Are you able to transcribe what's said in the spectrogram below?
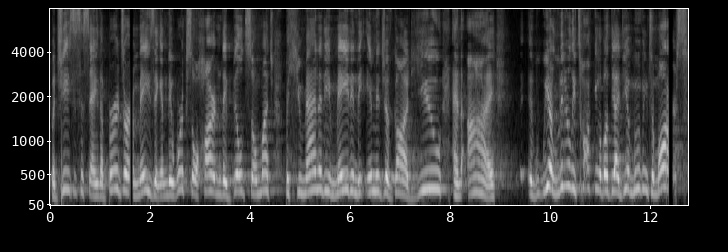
But Jesus is saying that birds are amazing and they work so hard and they build so much, but humanity made in the image of God, you and I, we are literally talking about the idea of moving to Mars.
